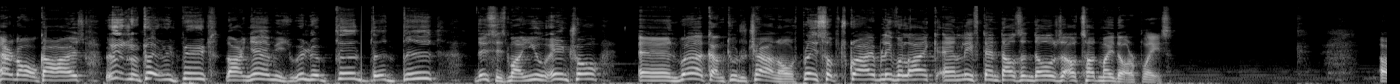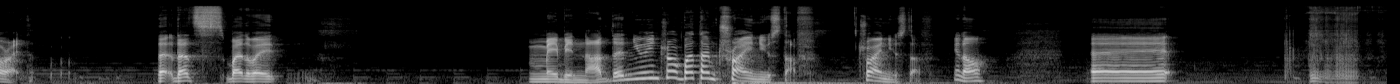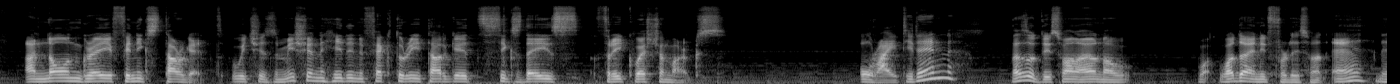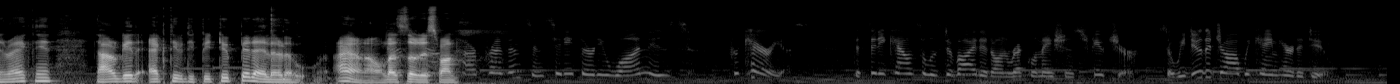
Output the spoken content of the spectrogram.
Hello guys, my name is William. This is my new intro and welcome to the channel. Please subscribe, leave a like and leave $10,000 outside my door, please. Alright. That, that's, by the way, maybe not the new intro, but I'm trying new stuff. Trying new stuff, you know. Uh, unknown gray phoenix target, which is mission hidden factory target 6 days 3 question marks. Alrighty then. Let's do this one, I don't know. What, what do I need for this one? Eh? Directing target active DP2 I don't know, let's do this one. Our presence in City 31 is precarious. The City Council is divided on Reclamation's future, so we do the job we came here to do.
